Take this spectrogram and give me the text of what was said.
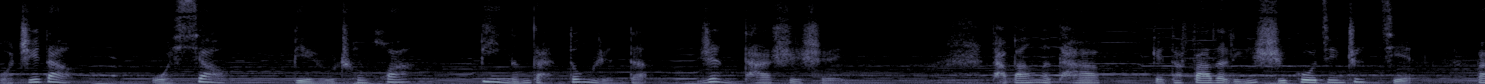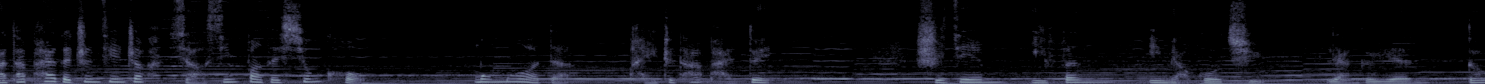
我知道，我笑，便如春花，必能感动人的，任他是谁。他帮了他，给他发了临时过境证件，把他拍的证件照小心放在胸口，默默地陪着他排队。时间一分一秒过去，两个人都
